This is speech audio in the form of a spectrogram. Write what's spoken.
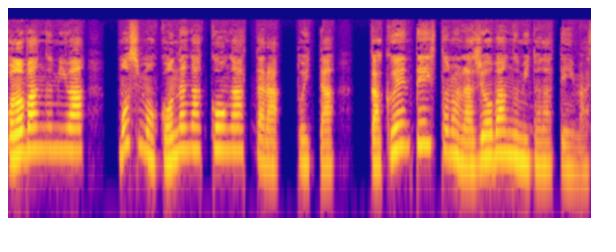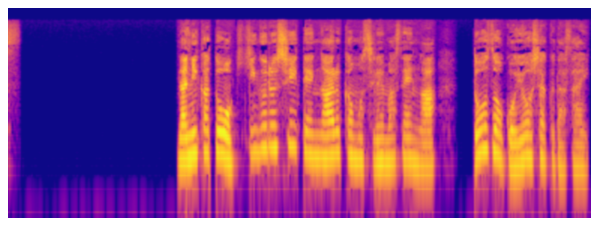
この番組は、もしもこんな学校があったらといった学園テイストのラジオ番組となっています。何かとお聞き苦しい点があるかもしれませんが、どうぞご容赦ください。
